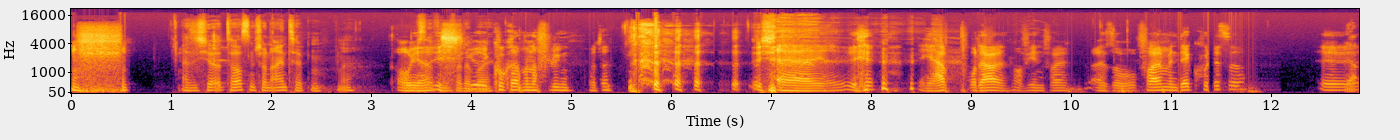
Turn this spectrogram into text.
Also ich höre Thorsten schon eintippen. Ne? Oh ja, ich Fall dabei. äh, guck gerade mal nach Flügen. Warte. Ich, äh, ja, brutal, auf jeden Fall. Also vor allem in der Kulisse äh, Ja.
